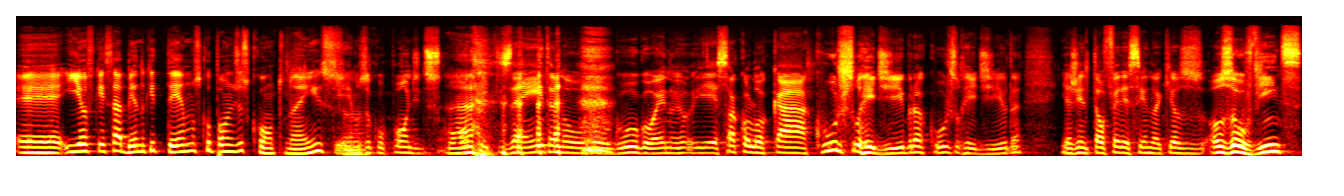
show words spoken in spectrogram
É, e eu fiquei sabendo que temos cupom de desconto, não é isso? Temos o cupom de desconto. Ah. Quem quiser, entra no, no Google aí no, e é só colocar curso Redibra, curso Redibra. E a gente está oferecendo aqui aos, aos ouvintes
